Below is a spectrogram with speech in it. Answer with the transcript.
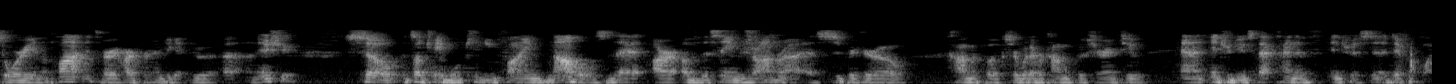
story and the plot, and it's very hard for him to get through a, an issue. So it's okay. Well, can you find novels that are of the same genre as superhero comic books or whatever comic books you're into, and introduce that kind of interest in a different way?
